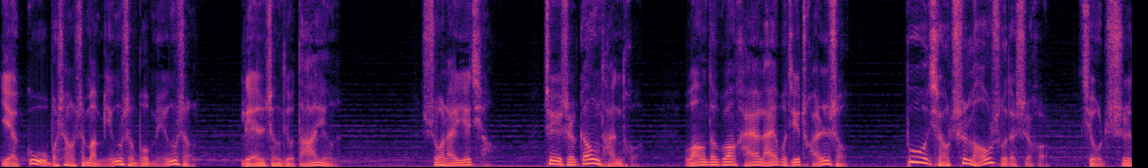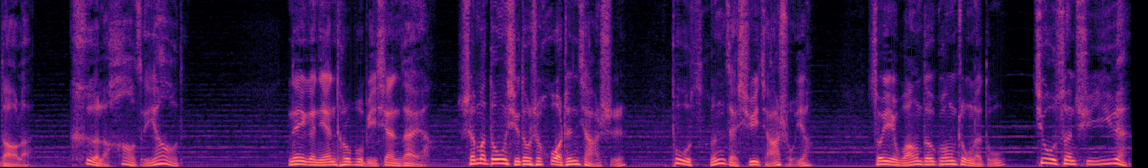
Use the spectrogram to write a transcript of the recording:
也顾不上什么名声不名声了，连声就答应了。说来也巧。这事刚谈妥，王德光还来不及传授，不巧吃老鼠的时候就吃到了嗑了耗子药的。那个年头不比现在呀，什么东西都是货真价实，不存在虚假鼠样，所以王德光中了毒，就算去医院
